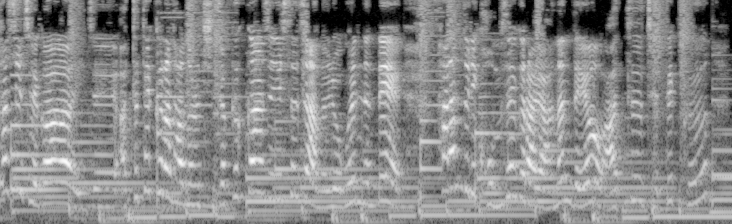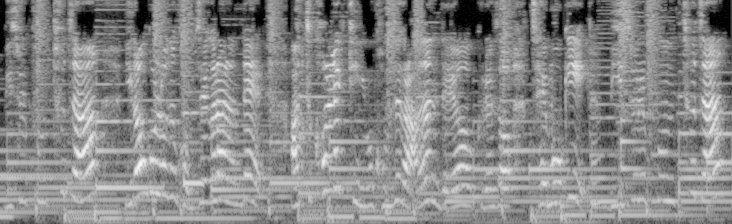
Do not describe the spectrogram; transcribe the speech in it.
사실 제가 이제 아트테크라는 단어를 진짜 끝까지 쓰지 않으려고 했는데 사람들이 검색을 아예 안 한대요. 아트 재테크, 미술품 투자 이런 걸로는 검색을 하는데 아트 컬렉팅 이거 검색을 안 한대요. 그래서 제목이 미술품 투자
